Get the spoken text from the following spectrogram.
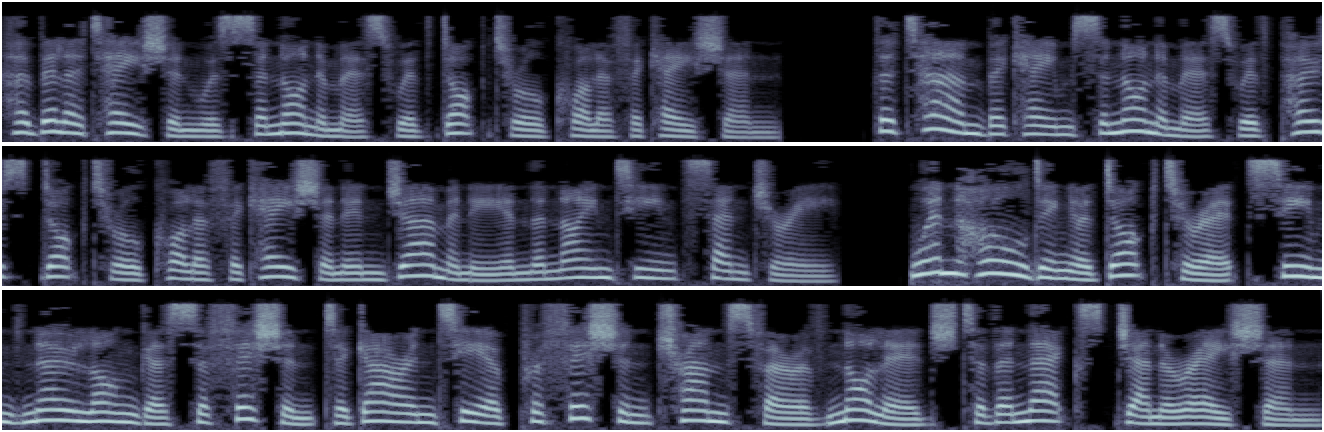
habilitation was synonymous with doctoral qualification. The term became synonymous with postdoctoral qualification in Germany in the 19th century. When holding a doctorate seemed no longer sufficient to guarantee a proficient transfer of knowledge to the next generation.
